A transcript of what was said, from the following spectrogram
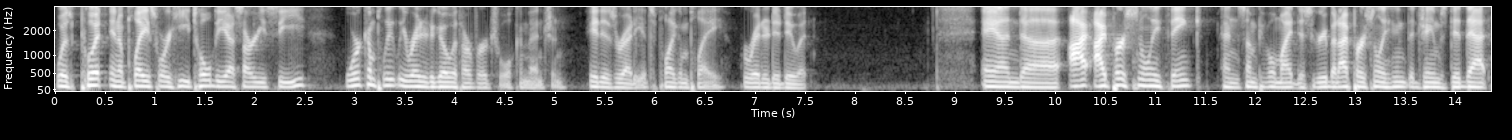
was put in a place where he told the SREC, "We're completely ready to go with our virtual convention. It is ready. It's plug and play. We're ready to do it." And uh, I, I personally think and some people might disagree, but I personally think that James did that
